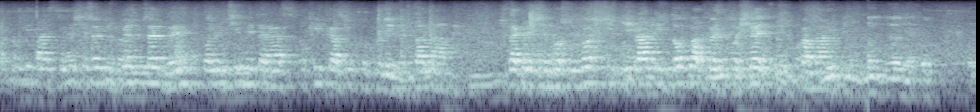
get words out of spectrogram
Szanowni Państwo, myślę, że już bez przerwy polecimy teraz o kilka słów poprosimy Pana w zakresie możliwości uprawy dopłat bezpośrednich Pana jako e,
